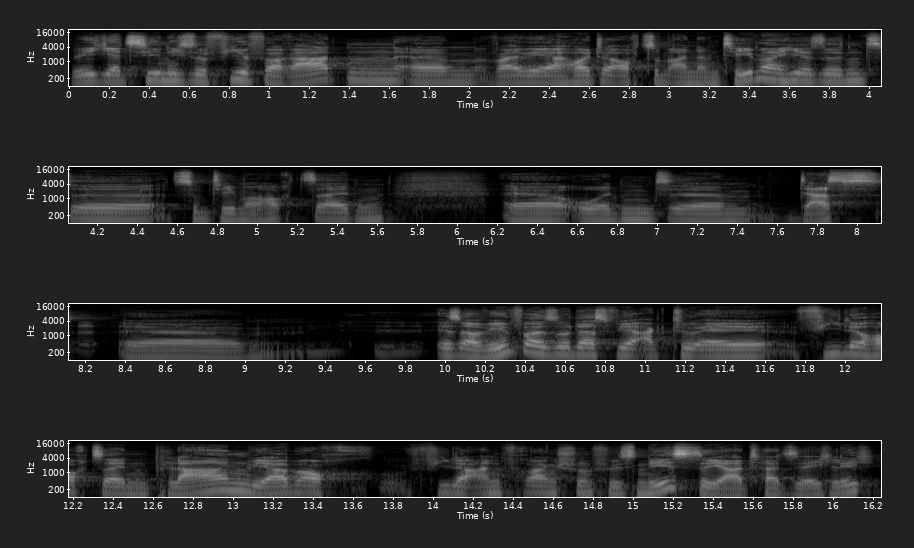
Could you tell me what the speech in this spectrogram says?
will ich jetzt hier nicht so viel verraten, ähm, weil wir ja heute auch zum anderen Thema hier sind, äh, zum Thema Hochzeiten. Äh, und ähm, das äh, ist auf jeden Fall so, dass wir aktuell viele Hochzeiten planen. Wir haben auch viele Anfragen schon fürs nächste Jahr tatsächlich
